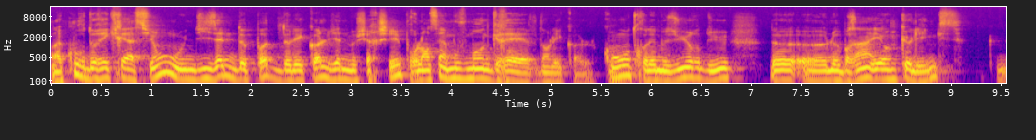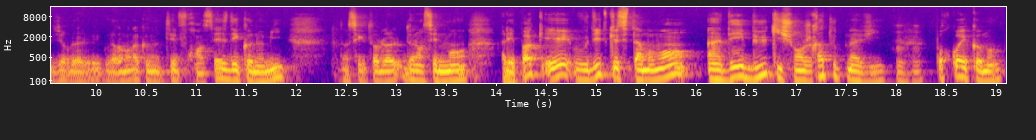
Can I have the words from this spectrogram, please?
dans la cour de récréation où une dizaine de potes de l'école viennent me chercher pour lancer un mouvement de grève dans l'école contre les mesures de euh, Lebrun et Onkelings, mesures du gouvernement de la communauté française d'économie dans le secteur de l'enseignement à l'époque. Et vous dites que c'est un moment, un début qui changera toute ma vie. Pourquoi et comment?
